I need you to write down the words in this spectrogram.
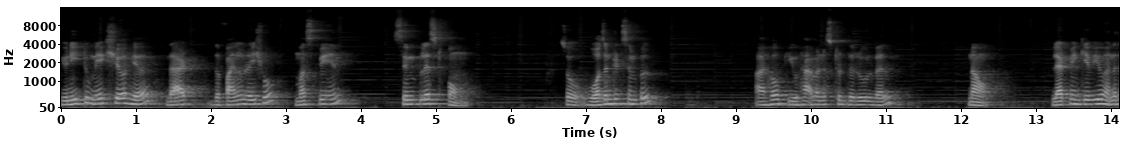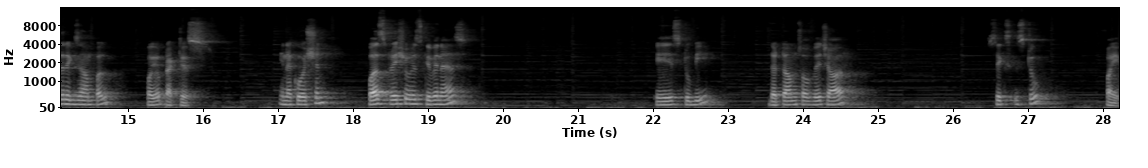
you need to make sure here that the final ratio must be in simplest form. So wasn't it simple? I hope you have understood the rule well. Now let me give you another example for your practice. In a question, first ratio is given as A is to B, the terms of which are 6 is to 5.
